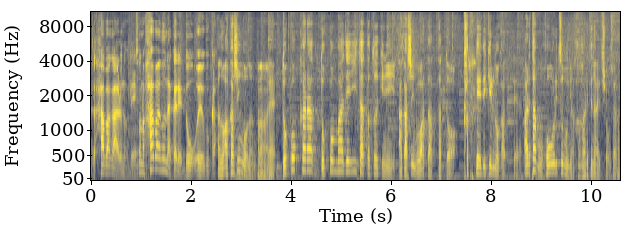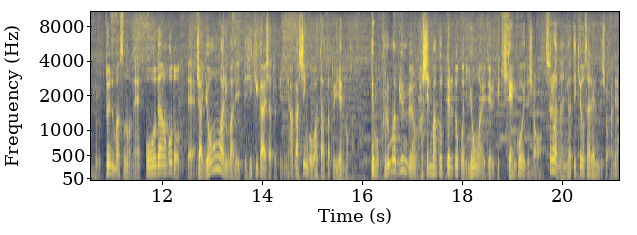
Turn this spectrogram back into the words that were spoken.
ず幅があるのでその幅の中でどう泳ぐか。あの赤信号なんかもね、はいどこからどこまでに至った時に赤信号渡ったと確定できるのかってあれ多分法律文には書かれてないでしょうおそらく、というのもますのはね横断歩道ってじゃあ4割まで行って引き返した時に赤信号渡ったと言えるのかとでも車ビュンビュン走りまくってるとこに4割出るって危険行為でしょ。それは何が適用されるんでしょうかね。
